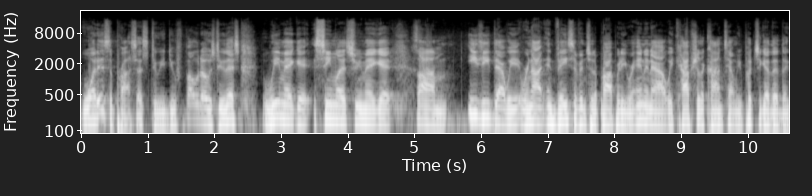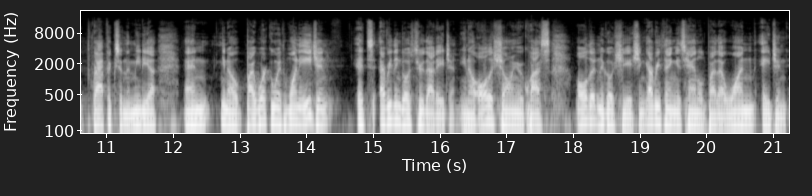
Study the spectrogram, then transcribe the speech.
what is the process? Do we do photos? Do this? We make it seamless. We make it um, easy that we, we're not invasive into the property. We're in and out. We capture the content. We put together the graphics and the media. And, you know, by working with one agent, it's everything goes through that agent. You know, all the showing requests, all the negotiation, everything is handled by that one agent,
